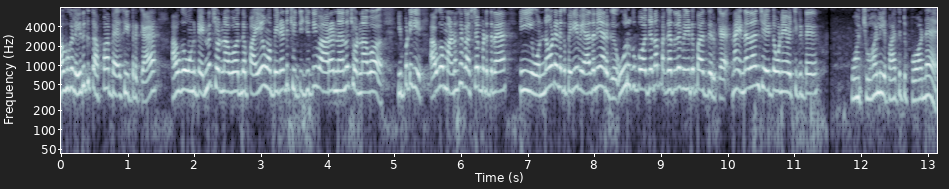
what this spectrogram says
அவங்கள எதுக்கு தப்பா பேசிட்டு இருக்க அவங்க உங்ககிட்ட என்ன சொன்னாவோ இந்த பையன் உன் பின்னாடி சுத்தி சுத்தி வரேன்னு சொன்னாவோ? இப்படி அவங்க மனசை கஷ்டப்படுத்துற? நீ உன்னோட எனக்கு பெரிய வேதனையா இருக்கு. ஊருக்கு போச்சனா பக்கத்துல வீடு பார்த்து நான் என்னதான் சேட்டு உனைய வச்சுக்கிட்டு? உன் சோழியை பார்த்துட்டு போனேன்.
